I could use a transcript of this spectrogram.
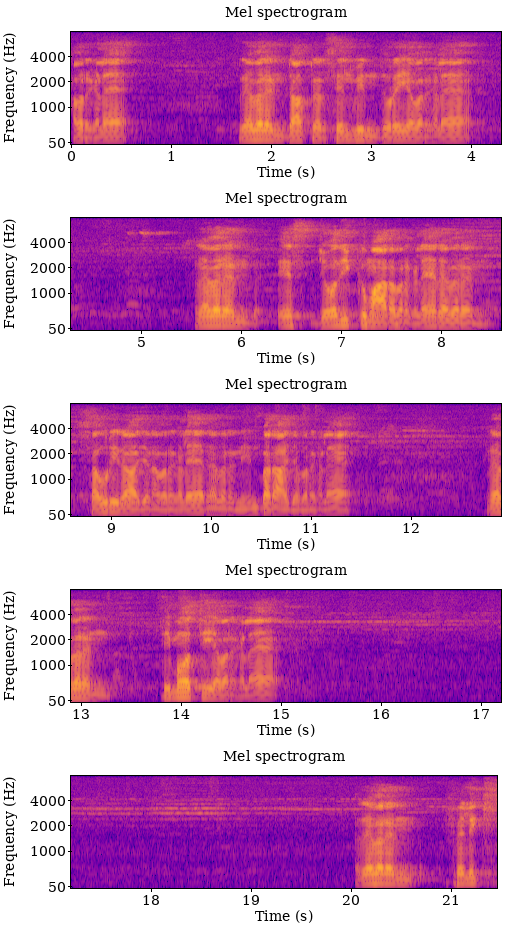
அவர்களை ரெவரண்ட் டாக்டர் செல்வின் துரை அவர்களை ரெவரண்ட் எஸ் ஜோதிக்குமார் அவர்களே ரெவரண்ட் சௌரிராஜன் அவர்களே ரெவரண்ட் இன்பராஜ் அவர்களே ரெவரண்ட் திமோத்தி அவர்களே ரெவரண்ட் ஃபெலிக்ஸ்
